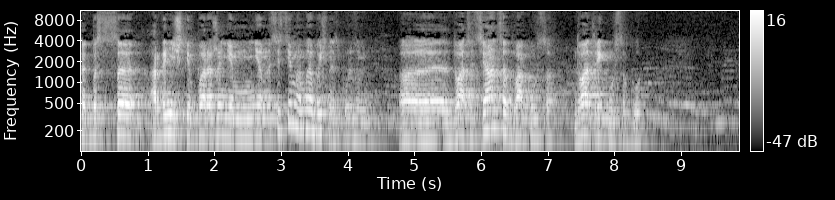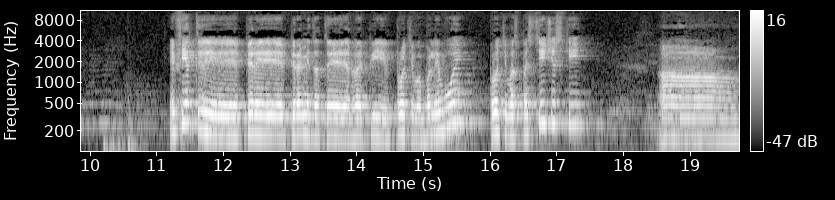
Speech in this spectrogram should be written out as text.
как бы с органическим поражением нервной системы мы обычно используем э, 20 сеансов, 2 курса, 2-3 курса в год. Эффекты пири- пирамидотерапии противоболевой, противоспастический, а,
